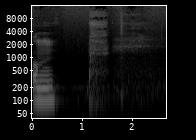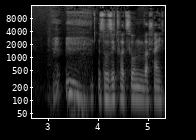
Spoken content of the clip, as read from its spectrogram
um so Situationen wahrscheinlich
